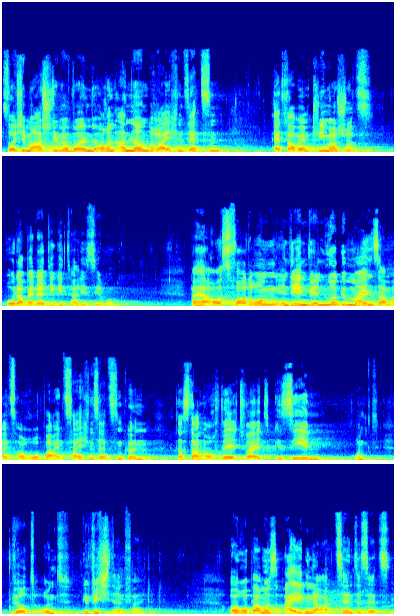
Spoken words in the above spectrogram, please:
Solche Maßstäbe wollen wir auch in anderen Bereichen setzen, etwa beim Klimaschutz oder bei der Digitalisierung. Bei Herausforderungen, in denen wir nur gemeinsam als Europa ein Zeichen setzen können, das dann auch weltweit gesehen und wird und Gewicht entfaltet. Europa muss eigene Akzente setzen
